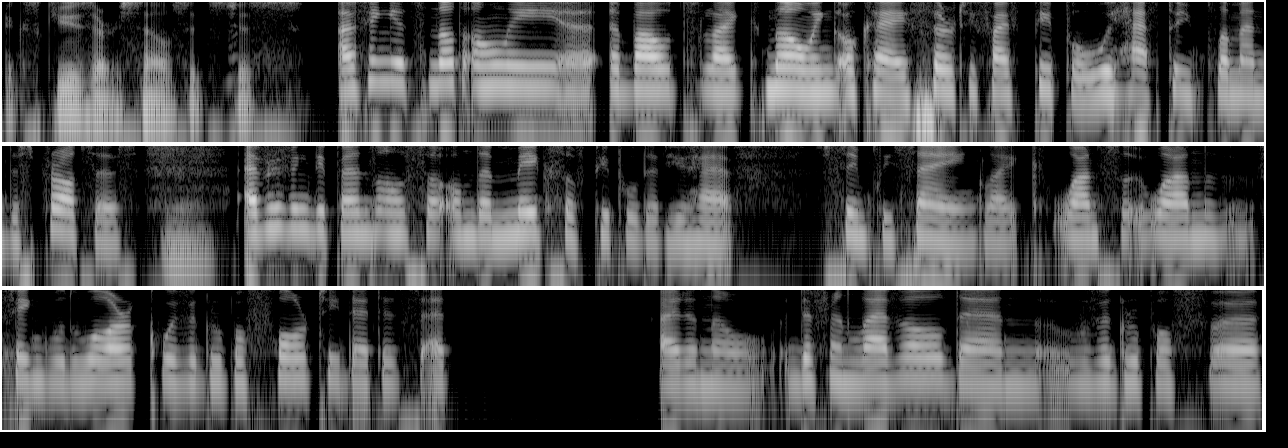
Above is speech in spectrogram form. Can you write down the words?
excuse ourselves it's just I think it's not only uh, about like knowing, okay, 35 people, we have to implement this process. Everything depends also on the mix of people that you have. Simply saying, like, once one thing would work with a group of 40 that is at, I don't know, different level than with a group of uh,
